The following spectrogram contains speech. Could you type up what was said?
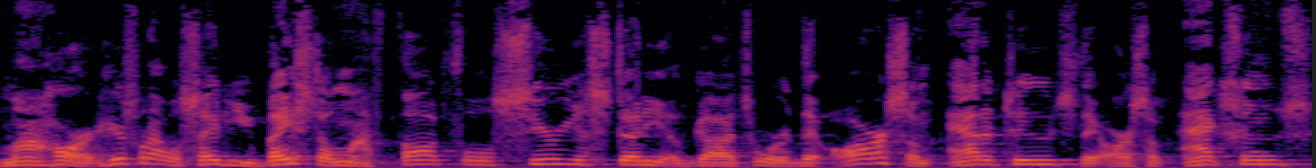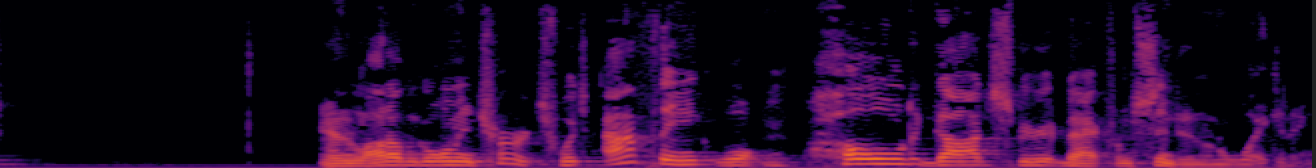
my heart, here's what I will say to you based on my thoughtful, serious study of God's Word. There are some attitudes, there are some actions, and a lot of them go on in church, which I think will hold God's Spirit back from sending an awakening.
